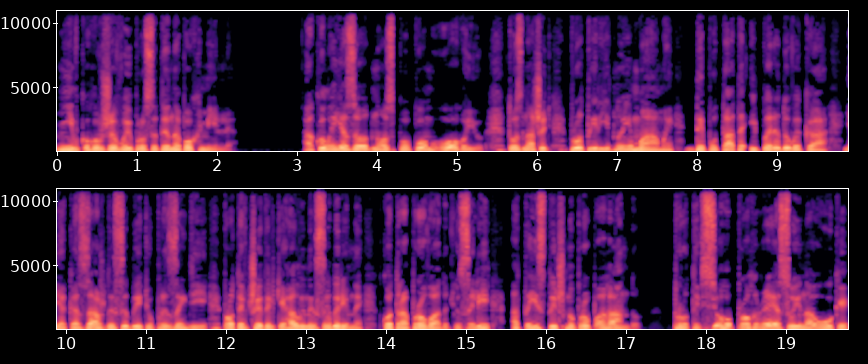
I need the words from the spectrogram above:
ні в кого вже випросити на похмілля. А коли я заодно з попом Гогою, то значить проти рідної мами, депутата і передовика, яка завжди сидить у президії проти вчительки Галини Сидорівни, котра провадить у селі атеїстичну пропаганду, проти всього прогресу і науки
